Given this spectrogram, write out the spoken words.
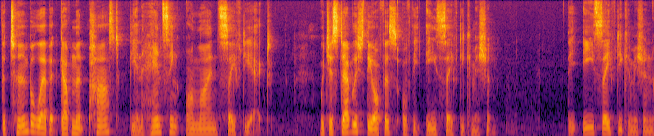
the Turnbull Abbott government passed the Enhancing Online Safety Act, which established the office of the E Safety Commission. The E Safety Commission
